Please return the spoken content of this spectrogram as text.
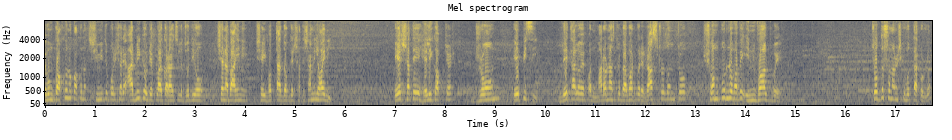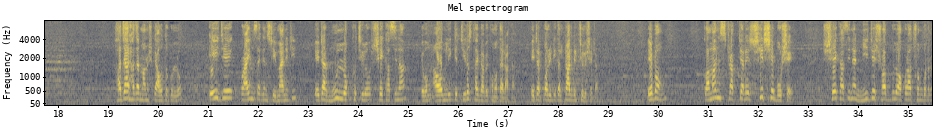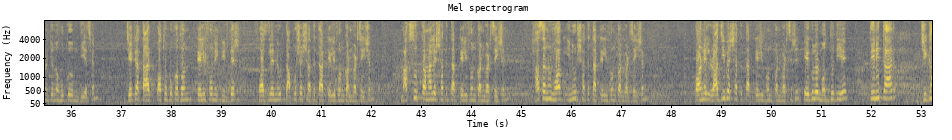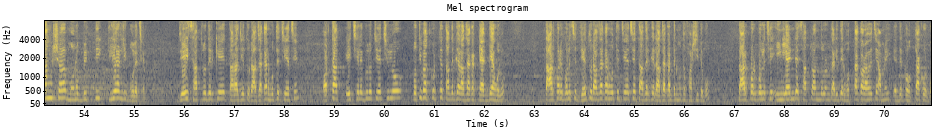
এবং কখনো কখনো সীমিত পরিসরে আর্মিকেও ডিপ্লয় করা হয়েছিল যদিও সেনাবাহিনী সেই হত্যাযজ্ঞের সাথে সামিল হয়নি। এর সাথে helicopter, drone, APC lethal weapon মারণাস্ত্র ব্যবহার করে রাষ্ট্রযন্ত্র সম্পূর্ণভাবে ইনভলভ হয়ে চোদ্দোশো মানুষকে হত্যা করল, হাজার হাজার মানুষকে আহত করল। এই যে ক্রাইমস অ্যাগেনস্ট হিউম্যানিটি এটার মূল লক্ষ্য ছিল শেখ হাসিনা এবং আওয়ামী লীগকে চিরস্থায়ীভাবে ক্ষমতায় রাখা। এটার পলিটিক্যাল টার্গেট ছিল সেটা। এবং কমান্ড স্ট্রাকচারের শীর্ষে বসে শেখ হাসিনা নিজে সবগুলো অপরাধ সংগঠনের জন্য হুকুম দিয়েছেন, যেটা তার কথোপকথন টেলিফোনিক নির্দেশ ফজলেনুর তাপুসের সাথে তার টেলিফোন কনভারসেশন মাকসুদ কামালের সাথে তার টেলিফোন কনভারসেশন হাসানুল হক ইনুর সাথে তার টেলিফোন কনভারসেশন কর্নেল রাজীবের সাথে তার টেলিফোন কনভারসেশন এগুলোর মধ্য দিয়ে তিনি তার জিঘাংসা মনোবৃত্তি ক্লিয়ারলি বলেছেন যে এই ছাত্রদেরকে তারা যেহেতু রাজাকার হতে চেয়েছে, অর্থাৎ এই ছেলেগুলো চেয়েছিল প্রতিবাদ করতে, তাদেরকে রাজাকার ট্যাগ দেওয়া হলো। তারপরে বলেছে, যেহেতু রাজাকার হতে চেয়েছে, তাদেরকে রাজাকারদের মতো ফাঁসি দেব। তারপর বলেছে, ইংল্যান্ডে ছাত্র আন্দোলনকারীদের হত্যা করা হয়েছে আমি এদেরকে হত্যা করব।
